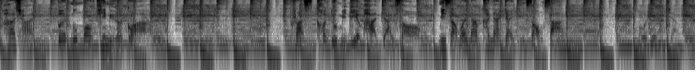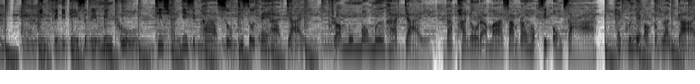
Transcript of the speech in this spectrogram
25 ชั้น เปิดมุมมองที่เหนือกว่า Plus คอนโดมิเนียมหาดใหญ่2 มีสระว่ายน้ำขนาดใหญ่ถึง 2สระ Infinity Swimming Pool ที่ชั้น 25 สูงที่สุดในหาดใหญ่ พร้อมมุมมองเมืองหาดใหญ่ แบบพาโนรามา 360 องศา ให้คุณได้ออกกำลังกาย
